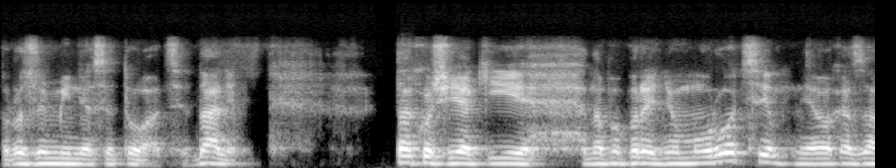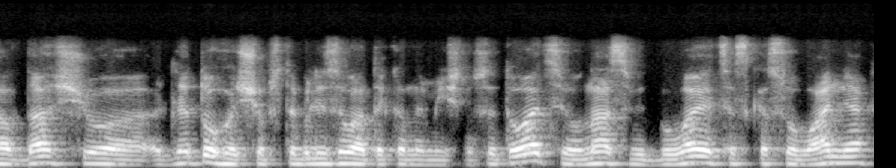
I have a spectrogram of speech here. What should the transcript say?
розуміння ситуації. Далі. Також, як і на попередньому році, я казав, да, що для того, щоб стабілізувати економічну ситуацію, у нас відбувається скасування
